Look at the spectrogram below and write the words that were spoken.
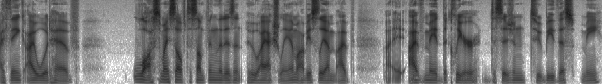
I think I would have lost myself to something that isn't who I actually am. Obviously, I'm I've I, I've made the clear decision to be this me,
